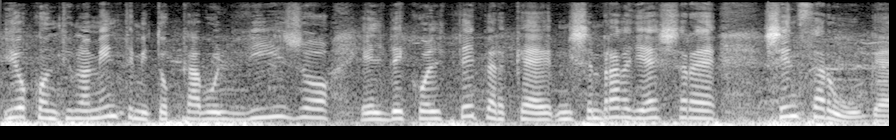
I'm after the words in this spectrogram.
Io continuamente mi toccavo il viso e il décolleté perché mi sembrava di essere senza rughe,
